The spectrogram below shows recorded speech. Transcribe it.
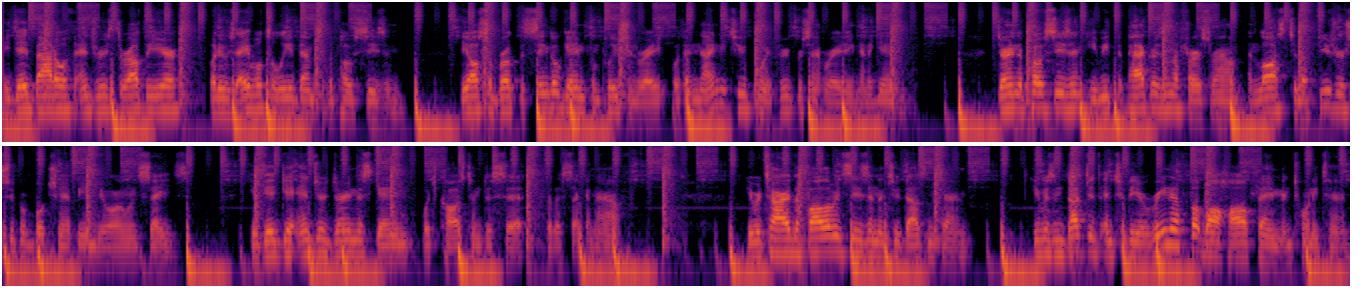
He did battle with injuries throughout the year, but he was able to lead them to the postseason. He also broke the single game completion rate with a 92.3% rating in a game. During the postseason, he beat the Packers in the first round and lost to the future Super Bowl champion New Orleans Saints. He did get injured during this game, which caused him to sit for the second half. He retired the following season in 2010. He was inducted into the Arena Football Hall of Fame in 2010.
